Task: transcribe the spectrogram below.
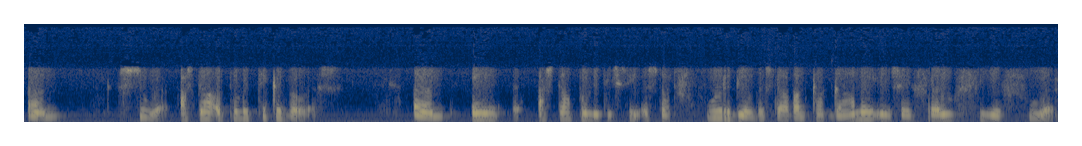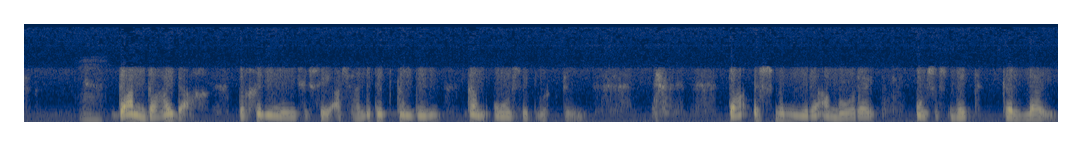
Ehm um, so as daar 'n politieke wil is. Ehm um, en as daar politici is wat voorbeelde stel, want Kagame en sy vrou vee voor dan daai dag begin die mense sê as hulle dit kan doen, kan ons dit ook doen. Daar is maniere aan môre ons is net te lui.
